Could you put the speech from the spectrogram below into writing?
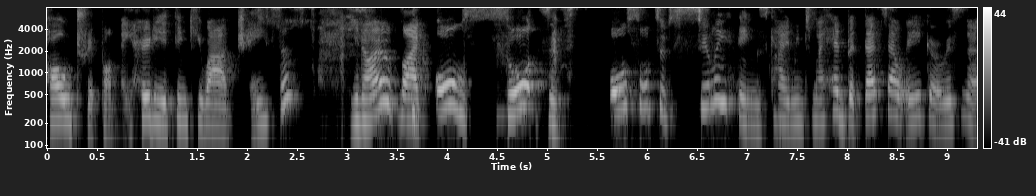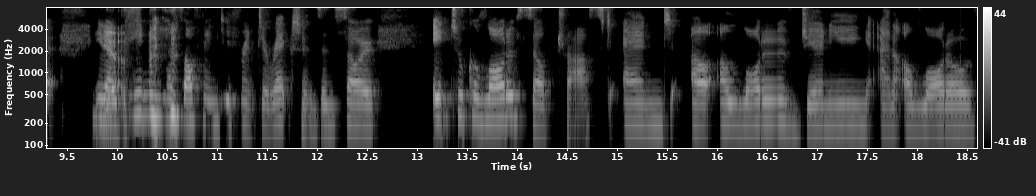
whole trip on me. Who do you think you are, Jesus? You know, like all sorts of all sorts of silly things came into my head. But that's our ego, isn't it? You know, yes. pinging us off in different directions, and so it took a lot of self trust and a, a lot of journeying and a lot of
